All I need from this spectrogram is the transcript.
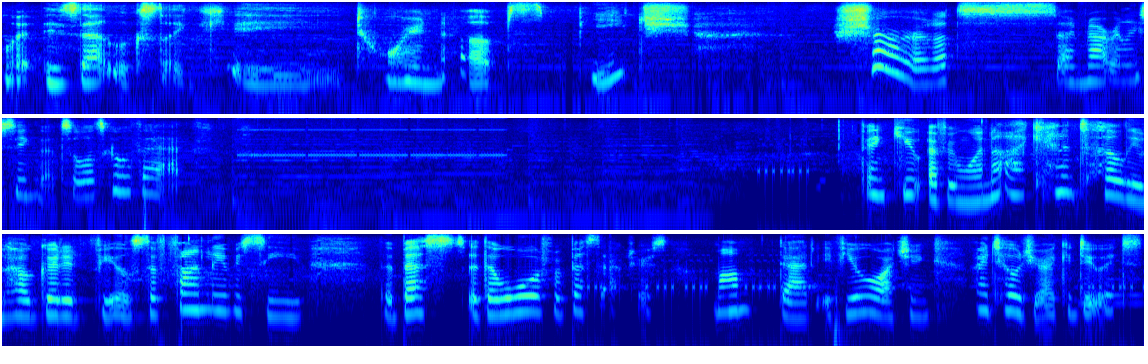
What is that? Looks like a torn up speech. Sure, that's. I'm not really seeing that, so let's go with that. Thank you, everyone. I can't tell you how good it feels to finally receive the best, the award for Best Actress. Mom, Dad, if you're watching, I told you I could do it.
